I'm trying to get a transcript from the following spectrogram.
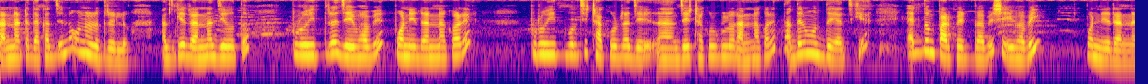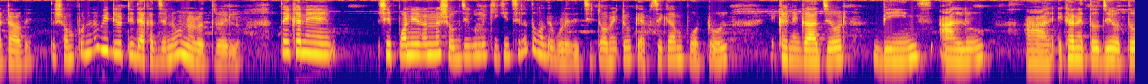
রান্নাটা দেখার জন্য অনুরোধ রইল। আজকের রান্না যেহেতু পুরোহিতরা যেভাবে পনির রান্না করে, পুরোহিত বলছি ঠাকুররা যে যে ঠাকুরগুলো রান্না করে, তাদের মধ্যে আজকে একদম পারফেক্টভাবে সেইভাবেই পনির রান্নাটা হবে। তো সম্পূর্ণ ভিডিওটি দেখার জন্য অনুরোধ রইল। তো এখানে সেই পনির রান্নার সবজিগুলো কী কী ছিল তোমাদের বলে দিচ্ছি। টমেটো, ক্যাপসিকাম, পটল, এখানে গাজর, বিনস, আলু আর এখানে তো যেহেতু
